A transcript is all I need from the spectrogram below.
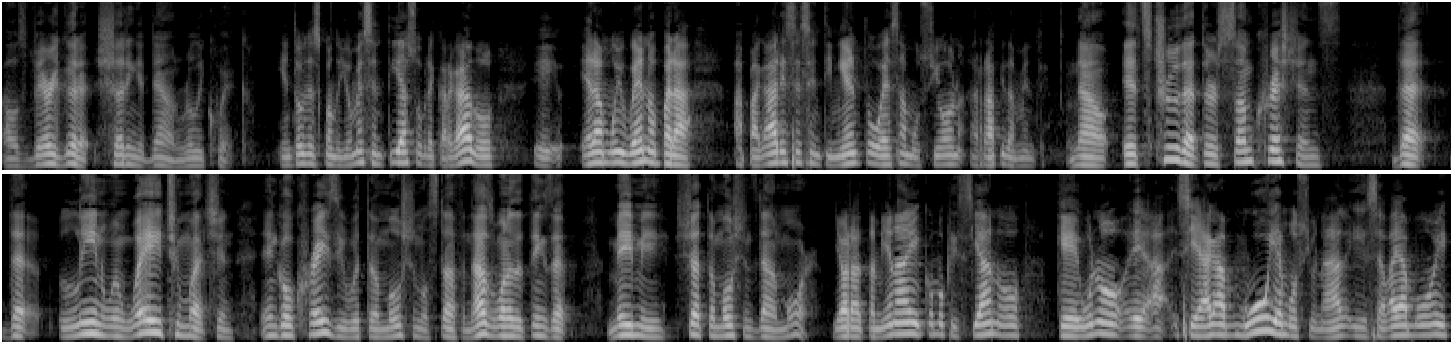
I was very good at shutting it down really quick. Y entonces cuando yo me sentía sobrecargado, eh, era muy bueno para apagar ese sentimiento o esa emoción rápidamente. Now, it's true that there's some Christians that that lean when way too much and, and go crazy with the emotional stuff. And that was one of the things that made me shut the emotions down more. Y ahora también hay como cristiano que uno eh, se haga muy emocional y se vaya muy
